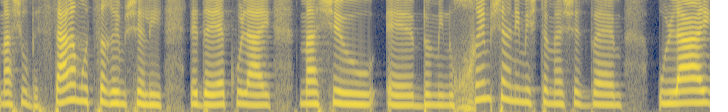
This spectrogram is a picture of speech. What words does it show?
משהו בסל המוצרים שלי, לדייק אולי משהו אה, במינוחים שאני משתמשת בהם, אולי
